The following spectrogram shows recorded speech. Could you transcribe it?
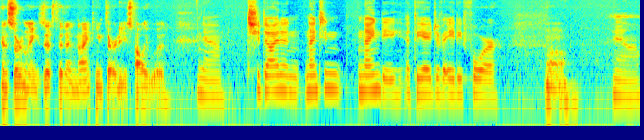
and certainly existed in 1930s Hollywood. Yeah. She died in 1990 at the age of 84. Well, Yeah.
